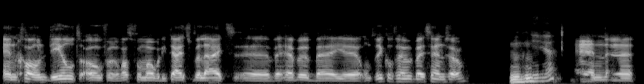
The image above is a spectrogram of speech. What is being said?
En gewoon deelt over wat voor mobiliteitsbeleid we hebben bij, ontwikkeld hebben bij Senso. Mm -hmm. ja. En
